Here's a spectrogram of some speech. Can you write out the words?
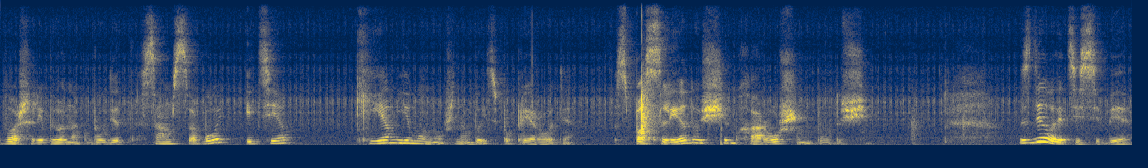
ваш ребенок будет сам собой и тем, кем ему нужно быть по природе, с последующим хорошим будущим. Сделайте себе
